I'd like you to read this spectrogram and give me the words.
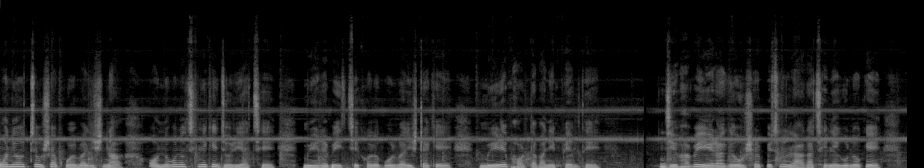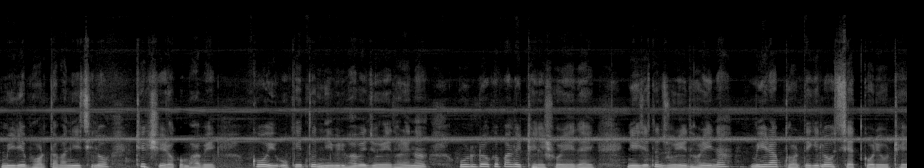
মনে হচ্ছে ওসব কোল বালিশ না, অন্য কোনো ছেলেকে জড়িয়ে আছে। মেহরাবে ইচ্ছে করো কোল বালিশটাকে মেরে ভর্তা বানিয়ে ফেলতে। যেভাবে এর আগে ওষার পেছনে লাগা ছেলেগুলোকে মেরে ভর্তা বানিয়েছিল, ঠিক সেরকমভাবে। কই, ওকে তো নিবিড়ভাবে জড়িয়ে ধরে না, উল্টো ওকে পালে ঠেলে সরিয়ে দেয়। নিজে তো জড়িয়ে ধরেই না, মেহরাব ধরতে গেলেও স্যাট করে ওঠে।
